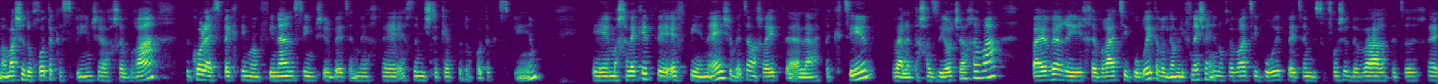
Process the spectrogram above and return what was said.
ממש הדוחות הכספיים של החברה וכל האספקטים הפיננסיים של בעצם איך, איך זה משתקף בדוחות הכספיים. Uh, מחלקת FP&A שבעצם אחראית על התקציב ועל התחזיות של החברה, פייבר היא חברה ציבורית, אבל גם לפני שהיינו חברה ציבורית, בעצם בסופו של דבר אתה צריך אה,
